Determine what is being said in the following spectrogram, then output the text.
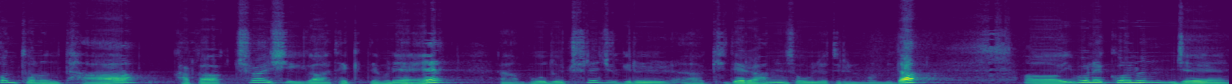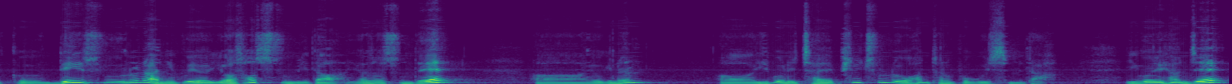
헌터는 다 각각 출할 시기가 됐기 때문에 모두 출해 주기를 기대를 하면서 올려드리는 겁니다. 이번에 거는 이제 그 네 수는 아니고요. 여섯 수입니다. 여섯 수인데 여기는 어, 이번 2차의 필출로 헌터는 보고 있습니다. 이건 현재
